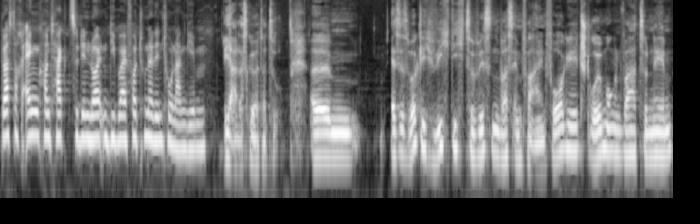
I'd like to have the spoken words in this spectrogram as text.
du hast doch engen Kontakt zu den Leuten, die bei Fortuna den Ton angeben. Ja, das gehört dazu. Ähm, es ist wirklich wichtig zu wissen, was im Verein vorgeht, Strömungen wahrzunehmen,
